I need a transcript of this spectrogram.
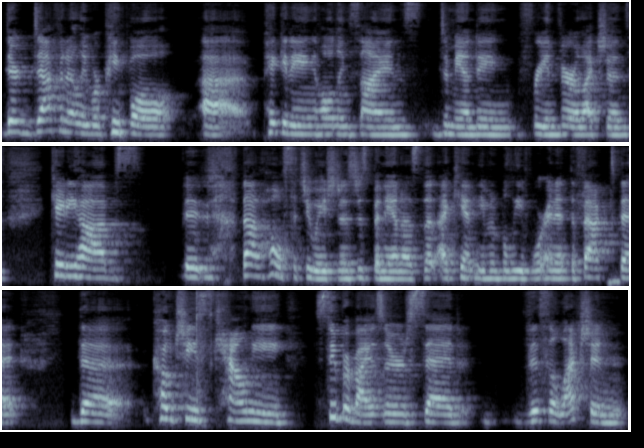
there definitely were people uh, picketing, holding signs, demanding free and fair elections. Katie Hobbs, it, that whole situation is just bananas. That I can't even believe we're in it. The fact that the Cochise County supervisors said this election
